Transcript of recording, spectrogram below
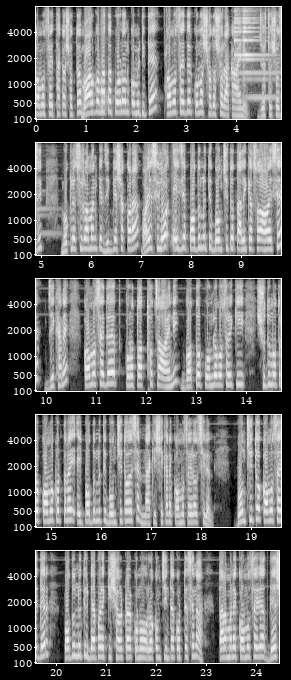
কর্মচারী থাকা সত্ত্বেও মর্গ ভাতা প্রণয়ন কমিটিতে কর্মচারীদের কোনো সদস্য রাখা হয়নি। জ্যেষ্ঠ সচিব মোখলেসুর রহমানকে জিজ্ঞাসা করা হয়েছিল, এই যে পদোন্নতি বঞ্চিত তালিকা চাওয়া হয়েছে, যেখানে কর্মচারীদের কোনো তথ্য চাওয়া হয়নি, গত পনেরো বছরে কি শুধুমাত্র কর্মকর্তারাই এই পদোন্নতি বঞ্চিত হয়েছে নাকি সেখানে কর্মচারীরাও ছিলেন? বঞ্চিত কর্মচারীদের পদোন্নতির ব্যাপারে কি সরকার কোনো রকম চিন্তা করতেছে না? তার মানে কর্মচারীরা দেশ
